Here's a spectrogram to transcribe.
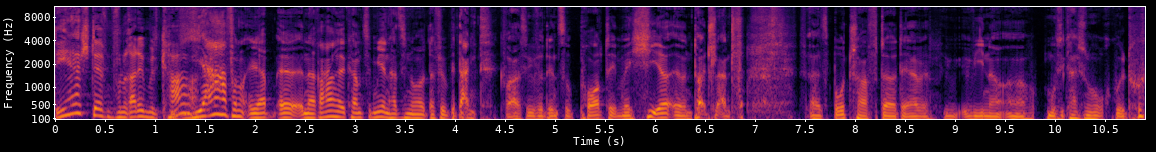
der Steffen von Radio mit K? Ja, von, ja äh, eine Rahel kam zu mir und hat sich nur dafür bedankt, quasi für den Support, den wir hier in Deutschland als Botschafter der Wiener äh, musikalischen Hochkultur.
